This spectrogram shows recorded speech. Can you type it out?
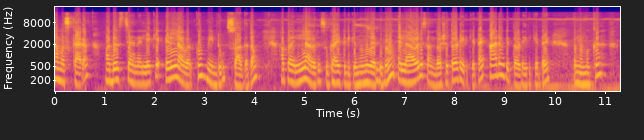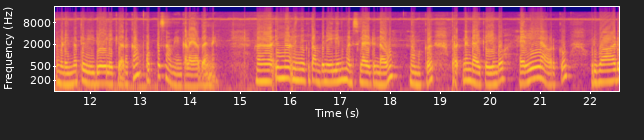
നമസ്കാരം. മദേഴ്സ് ചാനലിലേക്ക് എല്ലാവർക്കും വീണ്ടും സ്വാഗതം. അപ്പോൾ എല്ലാവരും സുഖമായിട്ടിരിക്കുന്നു എന്ന് കരുതുന്നു. എല്ലാവരും സന്തോഷത്തോടെ ഇരിക്കട്ടെ ആരോഗ്യത്തോടെ ഇരിക്കട്ടെ. അപ്പം നമുക്ക് നമ്മുടെ ഇന്നത്തെ വീഡിയോയിലേക്ക് കടക്കാം. ഒട്ടും സമയം കളയാതെ തന്നെ. ഇന്ന് നിങ്ങൾക്ക് തമ്പനയിൽ മനസ്സിലായിട്ടുണ്ടാവും. നമുക്ക് പ്രഗ്നന്റ് ആയി കഴിയുമ്പോൾ എല്ലാവർക്കും ഒരുപാട്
